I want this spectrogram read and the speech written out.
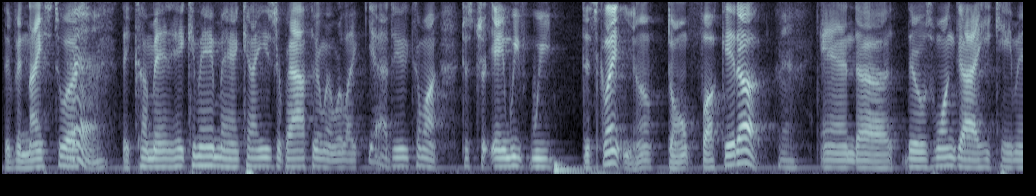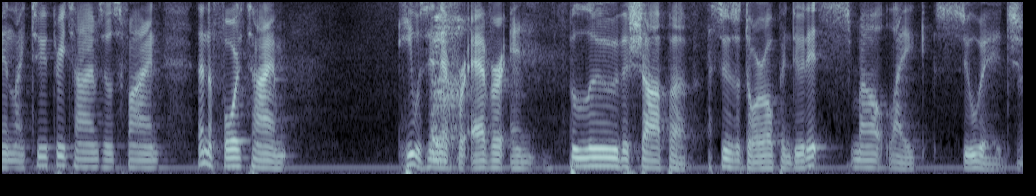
They've been nice to us. Yeah. They come in, hey, come in, man. Can I use your bathroom? And we're like, yeah, dude, come on. Just tr-. and we we disclaim, you know, don't fuck it up. And uh, there was one guy. He came in like two, three times. It was fine. Then the fourth time, he was in there forever and blew the shop up as soon as the door opened, dude. It smelled like sewage,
